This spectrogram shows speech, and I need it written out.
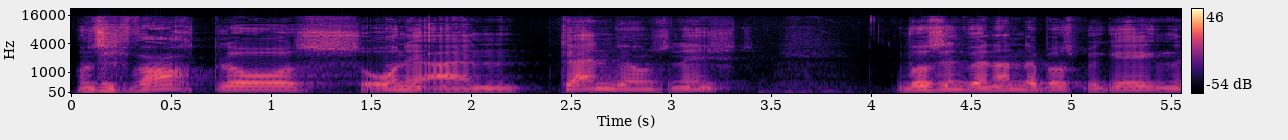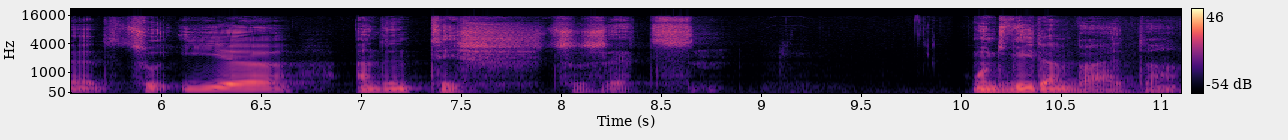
und sich wortlos, ohne ein Kennen wir uns nicht? Wo sind wir einander bloß begegnet? Zu ihr an den Tisch zu setzen. Und wie dann weiter?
